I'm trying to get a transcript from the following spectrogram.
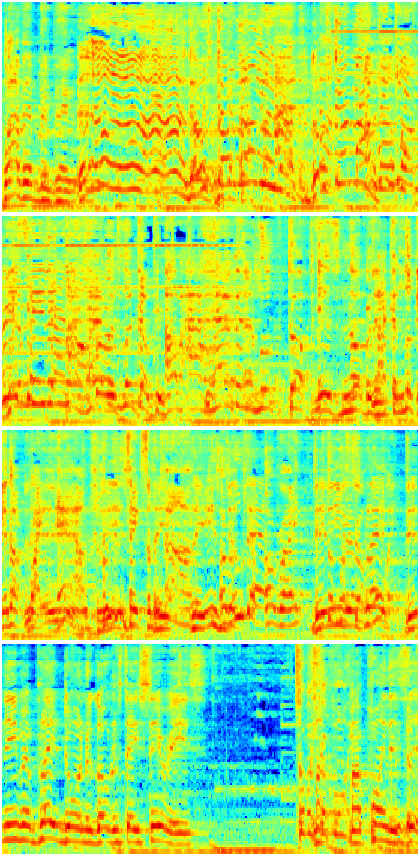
Well, I've been, been, been, uh, uh, uh, don't start mumbling now. Don't start mumbling. I've been getting Give me research the on I that. haven't looked up. I, I haven't looked up his numbers. I can look it up right now. but it takes some please, time. Please do that. All right. Didn't so even play. point? Didn't even play during the Golden State series. So what's My, your point? my point is this.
